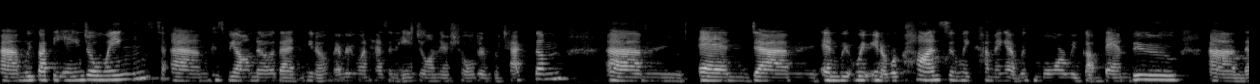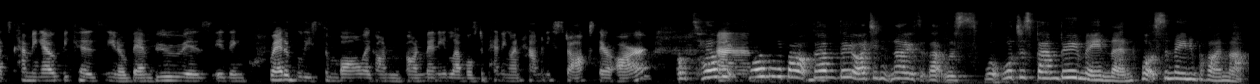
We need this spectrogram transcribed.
Um, we've got the angel wings because um, we all know that you know everyone has an angel on their shoulder to protect them, um, and um, and we, we, you know we're constantly coming out with more. We've got bamboo um, that's coming out because you know bamboo is is incredibly symbolic on on many levels depending on how many stalks there are. Oh, tell me, tell me about bamboo. I didn't know that that was. What, what does bamboo mean then? What's the meaning behind that?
